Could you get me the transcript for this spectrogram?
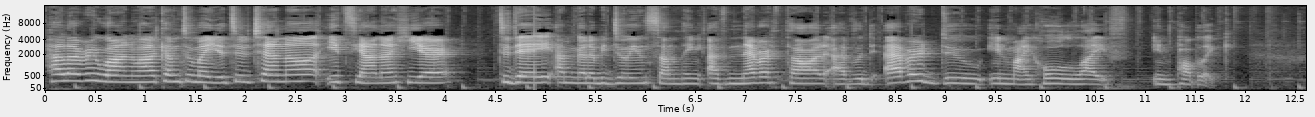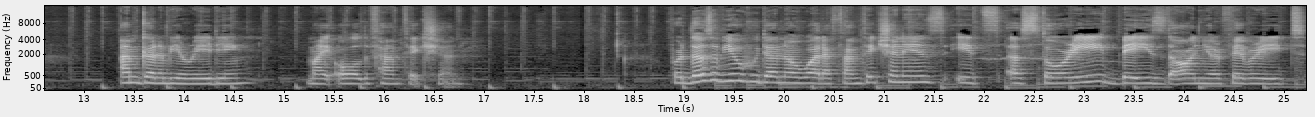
Hello everyone, welcome to my YouTube channel. It's Jana here. Today I'm gonna be doing something I've never thought I would ever do in my whole life in public. I'm gonna be reading my old fanfiction. For those of you who don't know what a fanfiction is, it's a story based on your favorite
